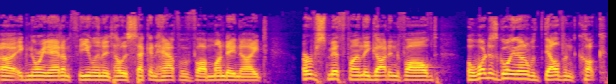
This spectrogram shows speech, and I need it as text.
uh, ignoring Adam Thielen until the second half of uh, Monday night. Irv Smith finally got involved, but what is going on with Dalvin Cook?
